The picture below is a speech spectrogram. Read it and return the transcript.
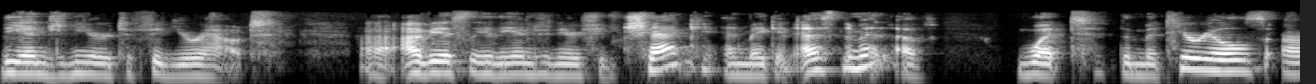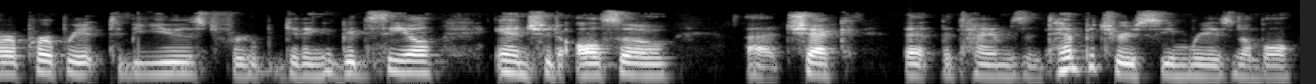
the engineer to figure out. Uh, obviously, the engineer should check and make an estimate of what the materials are appropriate to be used for getting a good seal, and should also uh, check that the times and temperatures seem reasonable.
